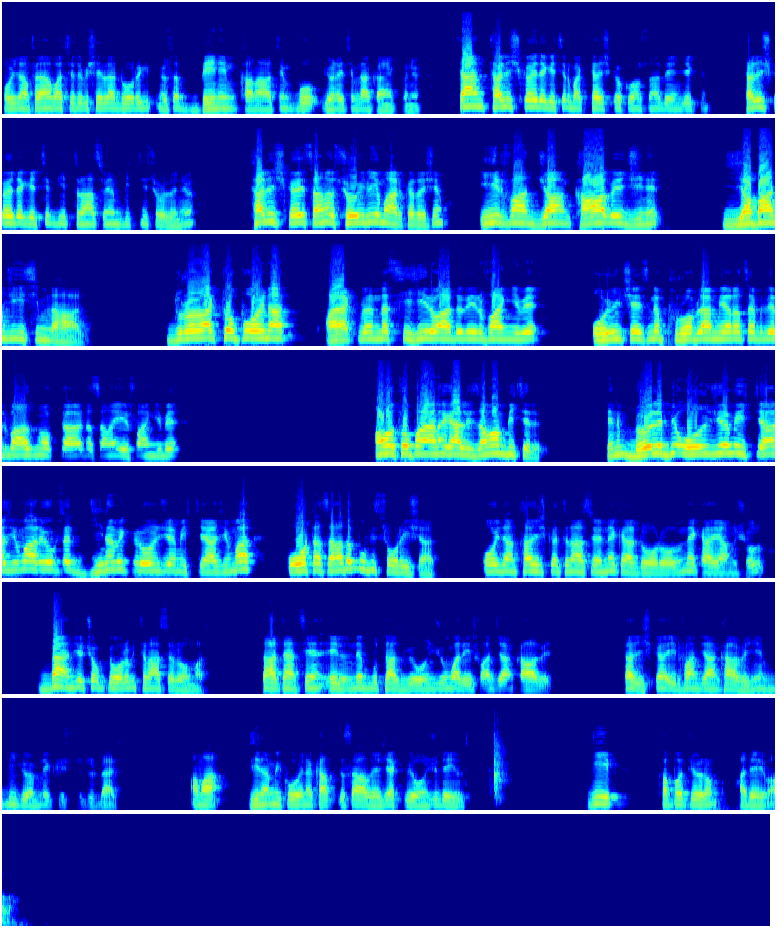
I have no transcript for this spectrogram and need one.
O yüzden Fenerbahçe'de bir şeyler doğru gitmiyorsa benim kanaatim bu yönetimden kaynaklanıyor. Sen Talişka'yı da getir. Bak Talişka konusuna değinecektim. Talişka'yı da getir ki transferin bittiği söyleniyor. Talişka'yı sana söyleyeyim arkadaşım. İrfan Can Kahveci'nin yabancı isimli hali. Durarak topu oynar. Ayaklarında sihir vardır İrfan gibi. Oyun içerisinde problem yaratabilir bazı noktalarda sana İrfan gibi. Ama top ayağına geldiği zaman bitirir. Senin böyle bir oyuncuya mı ihtiyacın var yoksa dinamik bir oyuncuya mı ihtiyacın var? Orta sahada bu bir soru işareti. O yüzden Talişka transferi ne kadar doğru olur, ne kadar yanlış olur? Bence çok doğru bir transfer olmaz. Zaten senin elinde bu tarz bir oyuncun var İrfan Can Kahveci. Talişka İrfan Can Kahveci'nin bir gömlek üstüdür belki. Ama dinamik oyuna katkı sağlayacak bir oyuncu değildir. Deyip kapatıyorum. Hadi eyvallah.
